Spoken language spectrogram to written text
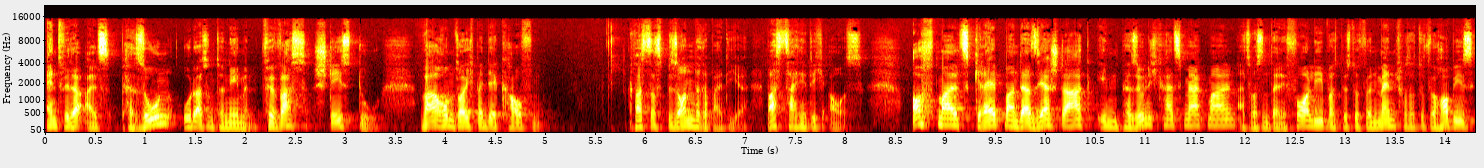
Entweder als Person oder als Unternehmen. Für was stehst du? Warum soll ich bei dir kaufen? Was ist das Besondere bei dir? Was zeichnet dich aus? Oftmals gräbt man da sehr stark in Persönlichkeitsmerkmalen. Also was sind deine Vorlieben? Was bist du für ein Mensch? Was hast du für Hobbys?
